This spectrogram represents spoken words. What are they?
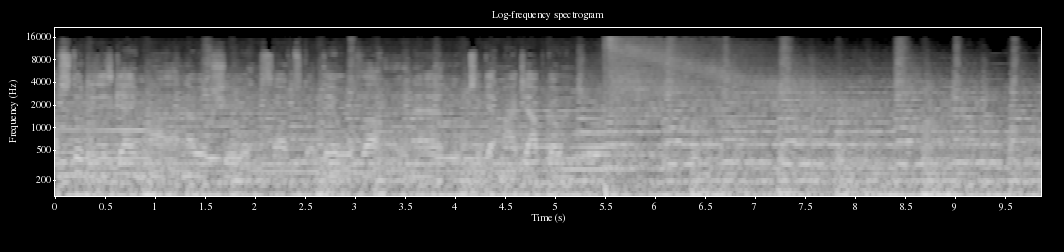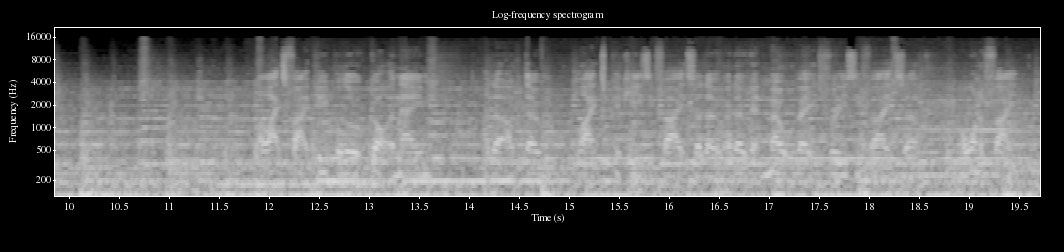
I've studied his game and I, I know he'll shoot it, so I've just got to deal with that and uh, look to get my jab going. Got a name. I don't, I don't like to pick easy fights. I don't, I don't get motivated for easy fights. I, I want to fight.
